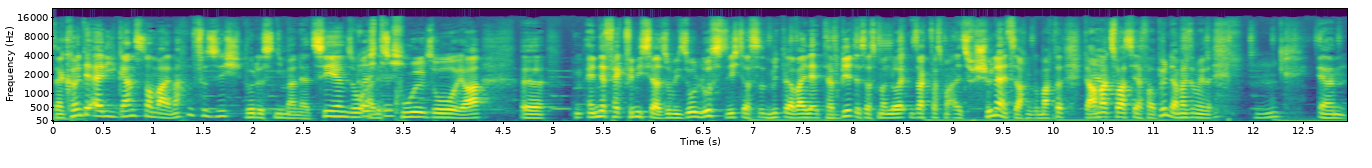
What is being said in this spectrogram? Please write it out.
dann könnte er die ganz normal machen für sich, würde es niemandem erzählen, so, alles Richtig. cool, so, ja. Äh, Im Endeffekt finde ich es ja sowieso lustig, dass es mittlerweile etabliert ist, dass man Leuten sagt, was man alles für Schönheitssachen gemacht hat. Damals war es ja verbündet, damals haben wir gesagt, hm, ähm,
